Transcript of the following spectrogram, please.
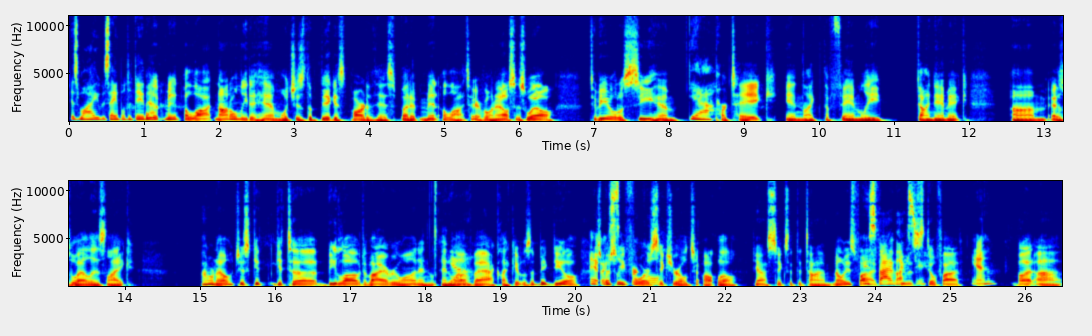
is why he was able to do Well, that. it meant a lot, not only to him, which is the biggest part of this, but it meant a lot to everyone else as well to be able to see him yeah. partake in like the family dynamic, um, as well as like, I don't know, just get get to be loved by everyone and, and Yeah. love back. Like it was a big deal, It especially for a six year old child. Well, yeah, six at the time. No, he was five. was five he was year. still five. Yeah. But uh,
